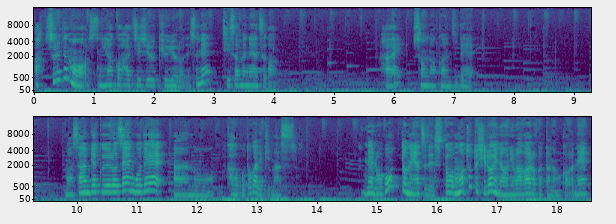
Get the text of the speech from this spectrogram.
あそれでも289ユーロですね。小さめのやつが。はいそんな感じで。まあ300ユーロ前後であの買うことができます。でロボットのやつですともうちょっと広いねお庭がある方なんかはね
